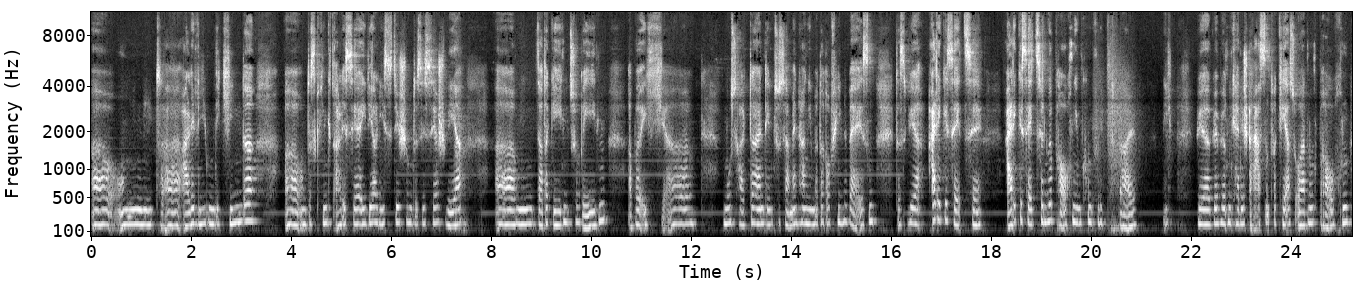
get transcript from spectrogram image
äh, und äh, alle lieben die Kinder und das klingt alles sehr idealistisch und es ist sehr schwer, ähm, da dagegen zu reden. Aber ich äh, muss halt da in dem Zusammenhang immer darauf hinweisen, dass wir alle Gesetze, alle Gesetze nur brauchen im Konfliktfall. Nicht? Wir, wir würden keine Straßenverkehrsordnung brauchen,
